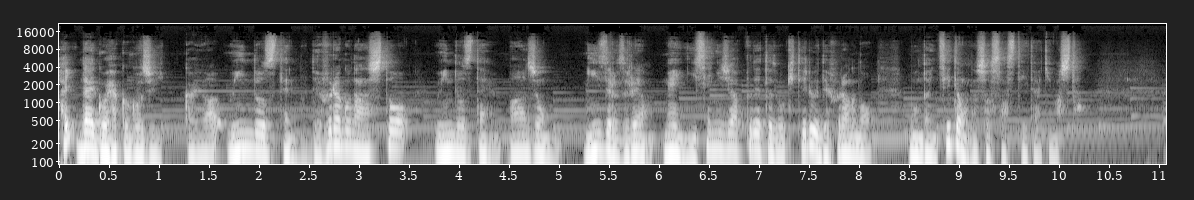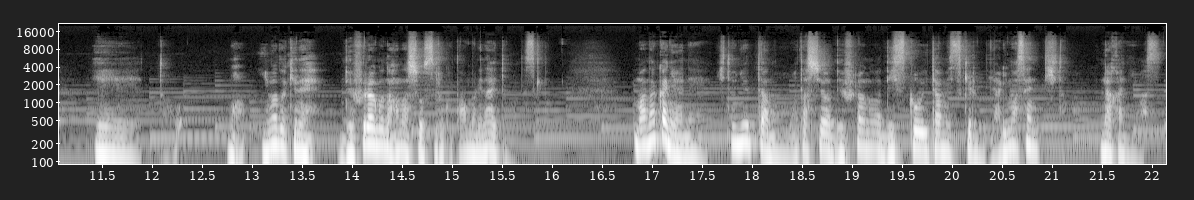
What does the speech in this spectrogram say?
はい、第551回は Windows 10のデフラグの話と Windows 10バージョン2004メイン2020アップデートで起きているデフラグの問題についてお話をさせていただきました。えー、っと、まあ、今時ね、デフラグの話をすることあんまりないと思うんですけど、まあ中にはね、人によってあの、私はデフラグはディスクを痛めつけるんでやりませんって人も中にいます。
